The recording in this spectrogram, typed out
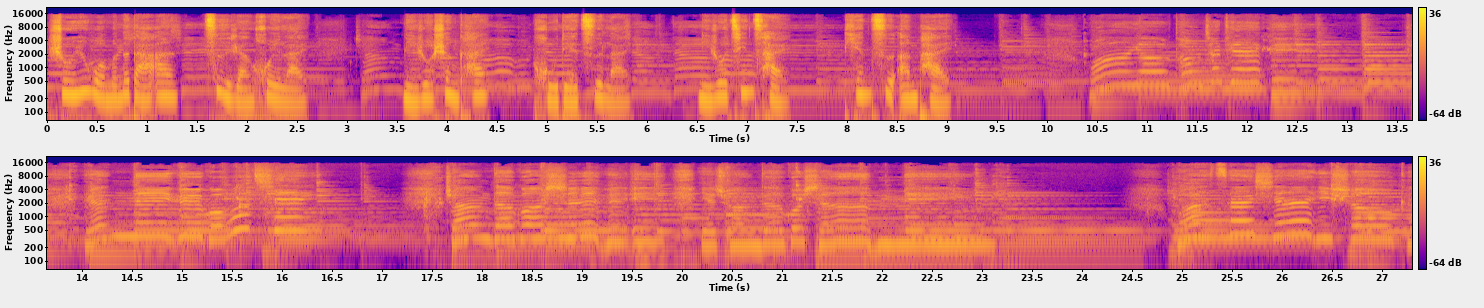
属于我们的答案自然会来。你若盛开，蝴蝶自来；你若精彩，天自安排。我要铜墙铁壁，愿你雨过无情，撞得过失意，也闯得过生命。我在写。一首歌，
